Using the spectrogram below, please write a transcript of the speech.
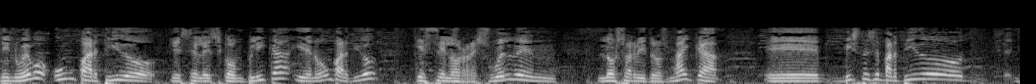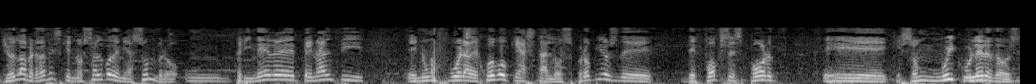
De nuevo, un partido que se les complica y de nuevo un partido que se lo resuelven los árbitros. Maika, eh, ¿viste ese partido? Yo la verdad es que no salgo de mi asombro. Un primer eh, penalti en un fuera de juego que hasta los propios de, de Fox Sport, eh, que son muy culerdos,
